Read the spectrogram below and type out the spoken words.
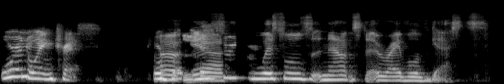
or annoying Tris. Or Uh, both. Yeah. Answering whistles announced the arrival of guests.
